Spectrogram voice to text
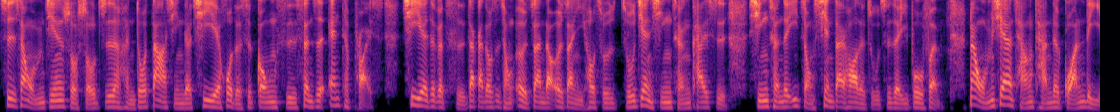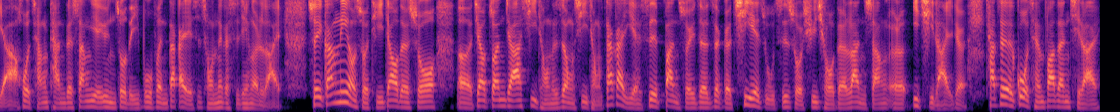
事实上，我们今天所熟知的很多大型的企业或者是公司，甚至 enterprise 企业这个词，大概都是从二战到二战以后逐逐渐形成、开始形成的一种现代化的组织的一部分。那我们现在常谈的管理啊，或常谈的商业运作的一部分，大概也是从那个时间而来。所以，刚 Neo 所提到的说，呃，叫专家系统的这种系统，大概也是伴随着这个企业组织所需求的滥觞而一起来的。它这个过程发展。起来，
